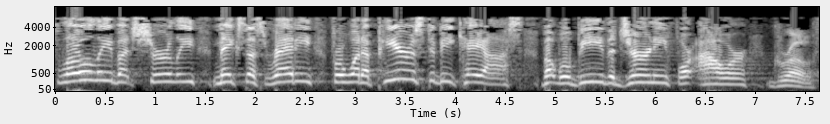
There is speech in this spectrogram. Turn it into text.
slowly but surely makes us ready for what appears to be chaos, but will be the journey for our growth.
